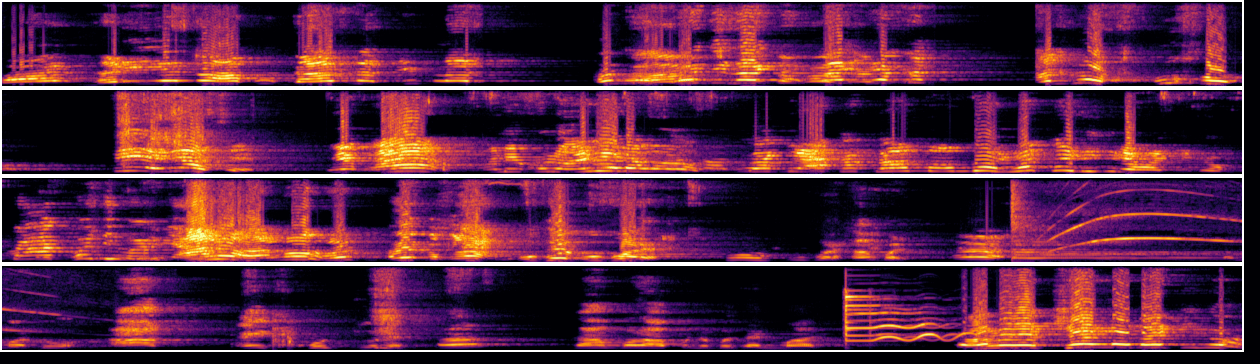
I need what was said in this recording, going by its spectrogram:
પણ ઘડીએ તો આખું ગામના પીપળા અંદર ખોદી નાખ્યો, કાંઈ દેખાત. આમ જો, ઊંઘો. બે રહ્યા છે. એક આ અને પેલો અવેડા વાળો. બાકી આખા ગામમાં અમને એક જ દીકરી આવવા દીધો. તા ખોદી વાળી હાલો, હાલો. એ પગલા ઊભો ઊભો રે ઊભો સાંભળ હા, તમારું આ કઈ ખોચ્યું ને હા. ગામ વાળા આપણને બધાને મારે. હાલો, એક છેલ્લો બાકી રહ્યો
